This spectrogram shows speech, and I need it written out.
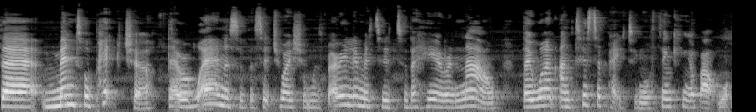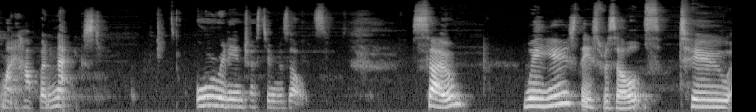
their mental picture, their awareness of the situation was very limited to the here and now. They weren't anticipating or thinking about what might happen next. All really interesting results. So, we used these results to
